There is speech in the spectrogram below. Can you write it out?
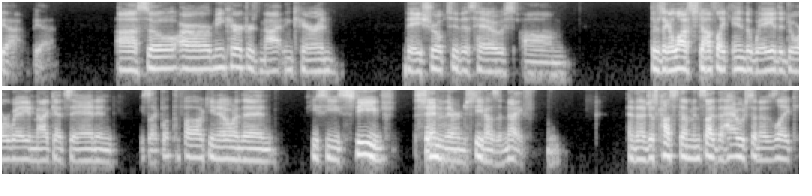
Yeah, yeah. Uh, so our main characters, Matt and Karen, they show up to this house. Um, there's like a lot of stuff like in the way of the doorway, and Matt gets in and he's like, what the fuck, you know, and then he sees Steve standing there and Steve has a knife. And then it just cuts them inside the house, and I was like,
